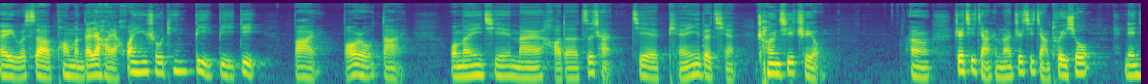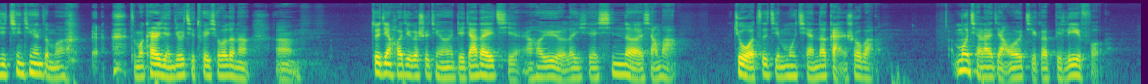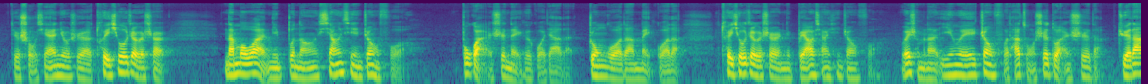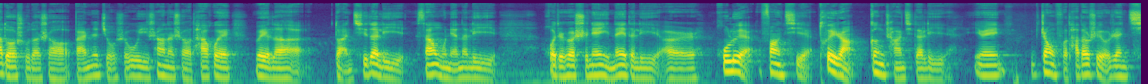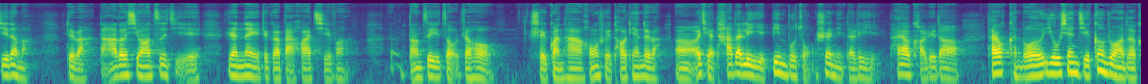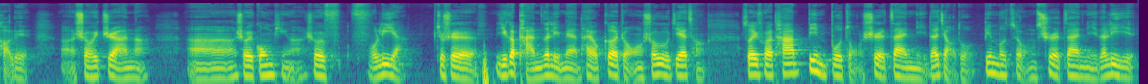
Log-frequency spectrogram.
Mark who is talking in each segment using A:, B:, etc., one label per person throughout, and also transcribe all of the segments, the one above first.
A: 哎，What's up，朋友们，大家好呀！欢迎收听 BBD，Buy Borrow Die，我们一起买好的资产，借便宜的钱，长期持有。嗯，这期讲什么呢？这期讲退休。年纪轻轻怎么 怎么开始研究起退休了呢？嗯，最近好几个事情叠加在一起，然后又有了一些新的想法。就我自己目前的感受吧，目前来讲，我有几个 belief。就首先就是退休这个事儿，Number one，你不能相信政府，不管是哪个国家的，中国的、美国的，退休这个事儿你不要相信政府。为什么呢？因为政府它总是短视的，绝大多数的时候，百分之九十五以上的时候，他会为了短期的利益，三五年的利益，或者说十年以内的利益而忽略、放弃、退让更长期的利益。因为政府它都是有任期的嘛。对吧？大家都希望自己任内这个百花齐放，等自己走之后，谁管他洪水滔天，对吧？嗯，而且他的利益并不总是你的利益，他要考虑到他有很多优先级更重要的考虑，啊，社会治安呐，啊，社会公平啊，社会福福利啊，就是一个盘子里面它有各种收入阶层，所以说它并不总是在你的角度，并不总是在你的利益。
